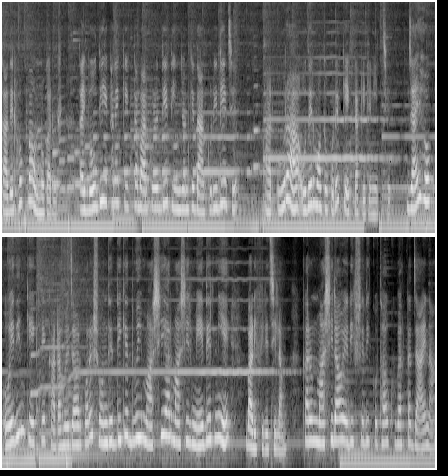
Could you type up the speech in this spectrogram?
তাদের হোক বা অন্য কারোর। তাই বৌদি এখানে কেকটা বার করে দিয়ে তিনজনকে দাঁড় করিয়ে দিয়েছে। আর ওরা ওদের মতো করে কেকটা কেটে নিচ্ছে। যাই হোক, ওই দিন কেক টেক কাটা হয়ে যাওয়ার পরে সন্ধ্যের দিকে দুই মাসি আর মাসির মেয়েদের নিয়ে বাড়ি ফিরেছিলাম। কারণ মাসিরাও এদিক সেদিক কোথাও খুব একটা যায় না।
